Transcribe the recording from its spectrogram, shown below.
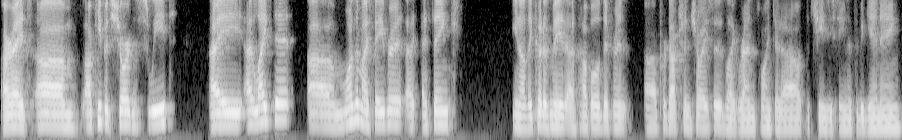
All right. Um, I'll keep it short and sweet. I I liked it. Um, wasn't my favorite. I, I think, you know, they could have made a couple of different uh, production choices, like Ren pointed out, the cheesy scene at the beginning.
